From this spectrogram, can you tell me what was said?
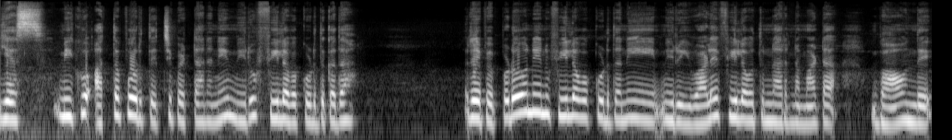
ఎస్ మీకు అత్తపోరు తెచ్చిపెట్టానని మీరు ఫీల్ అవ్వకూడదు కదా. రేపెప్పుడో నేను ఫీల్ అవ్వకూడదని మీరు ఇవాళే ఫీల్ అవుతున్నారన్నమాట. బాగుంది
